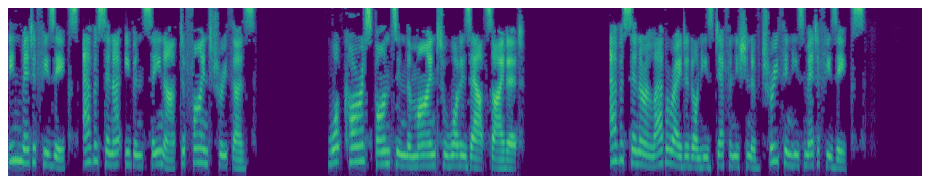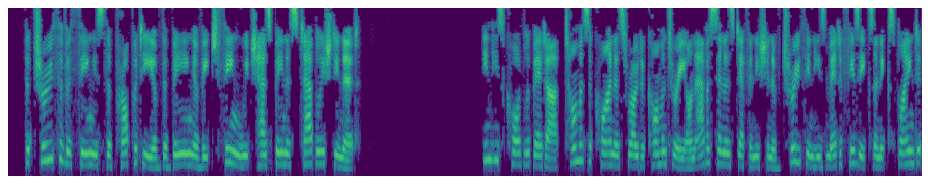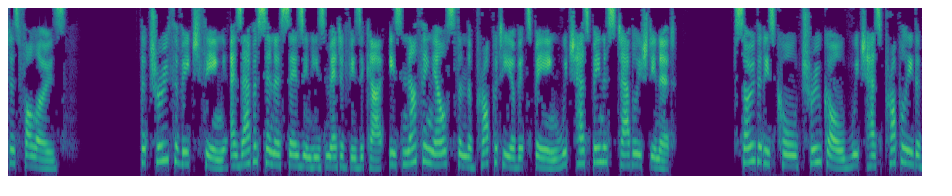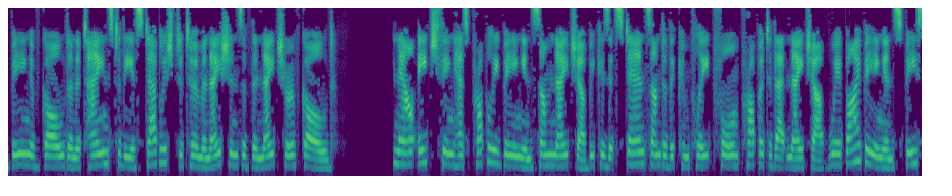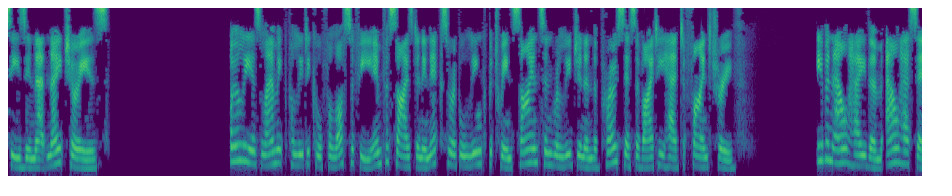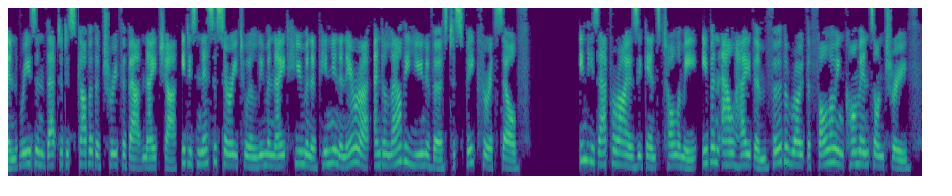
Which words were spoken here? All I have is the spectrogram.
In metaphysics, Avicenna Ibn Sina defined truth as what corresponds in the mind to what is outside it. Avicenna elaborated on his definition of truth in his Metaphysics. The truth of a thing is the property of the being of each thing which has been established in it. In his Quodlibeta, Thomas Aquinas wrote a commentary on Avicenna's definition of truth in his Metaphysics and explained it as follows. The truth of each thing, as Avicenna says in his Metaphysica, is nothing else than the property of its being which has been established in it. So that is called true gold which has properly the being of gold and attains to the established determinations of the nature of gold. Now, each thing has properly being in some nature because it stands under the complete form proper to that nature, whereby being and species in that nature is. Early Islamic political philosophy emphasized an inexorable link between science and religion and the process of ijtihad to find truth. Ibn al-Haytham al-Hasan reasoned that to discover the truth about nature, it is necessary to eliminate human opinion and error, and allow the universe to speak for itself. In his Aporias against Ptolemy, Ibn al-Haytham further wrote the following comments on truth.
